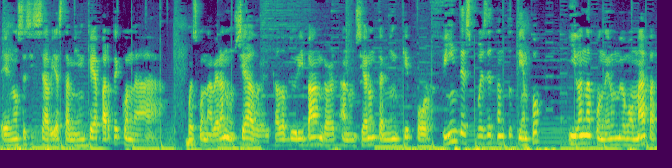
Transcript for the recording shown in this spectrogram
Eh, no sé si sabías también que aparte con la, pues con haber anunciado el Call of Duty Vanguard, anunciaron también que por fin después de tanto tiempo iban a poner un nuevo mapa.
